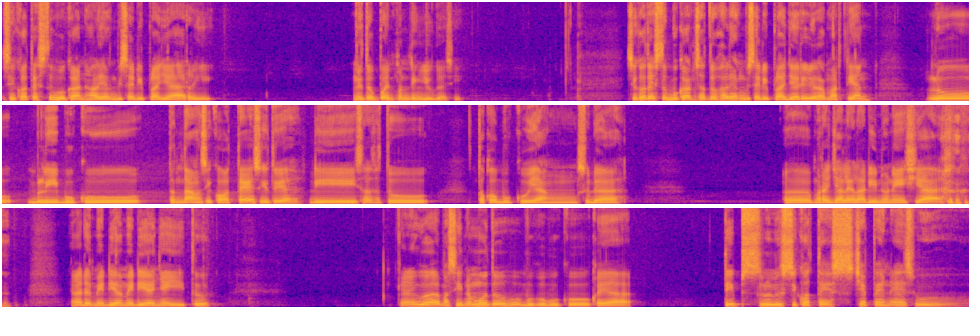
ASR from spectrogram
psikotes itu bukan hal yang bisa dipelajari. Itu poin penting juga sih psikotes itu bukan satu hal yang bisa dipelajari dalam artian lu beli buku tentang psikotes gitu ya di salah satu toko buku yang sudah e, merajalela di Indonesia yang ada media-medianya itu karena gue masih nemu tuh buku-buku kayak tips lulus psikotes CPNS wow.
